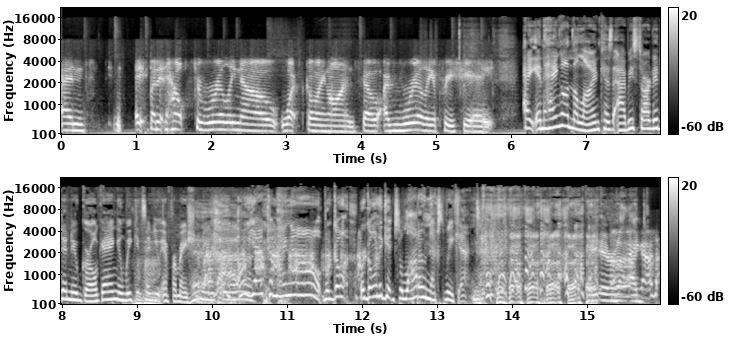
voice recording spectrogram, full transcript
and, it, but it helps to really know what's going on. So I really appreciate. Hey, and hang on the line because Abby started a new girl gang and we can send you information about that. Oh yeah, come hang out. We're going. We're going to get gelato next weekend. Hey, Erin, I,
